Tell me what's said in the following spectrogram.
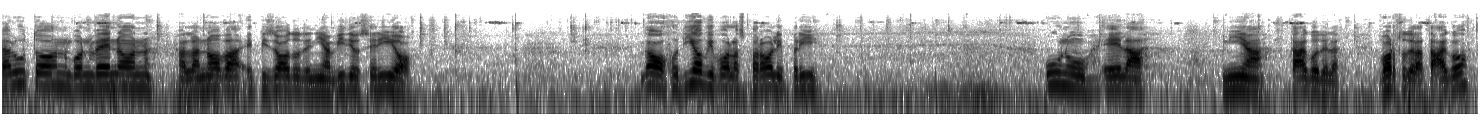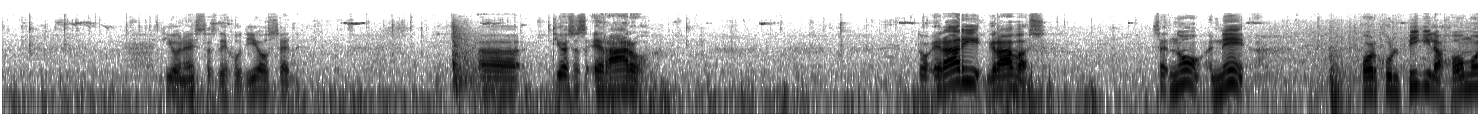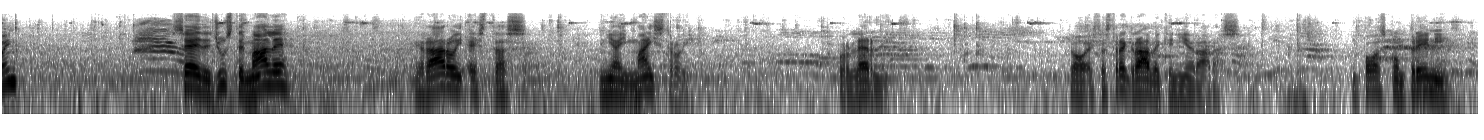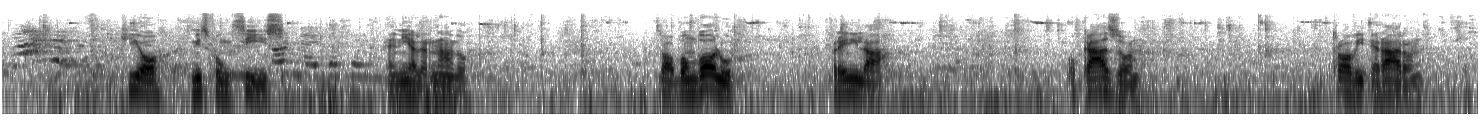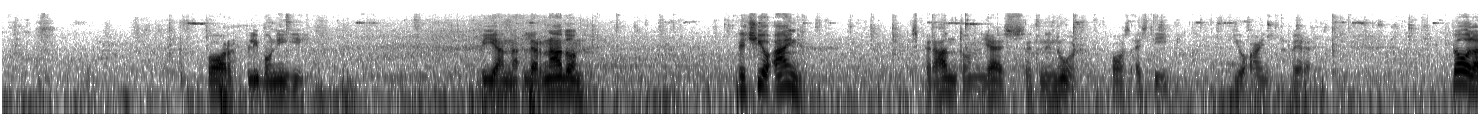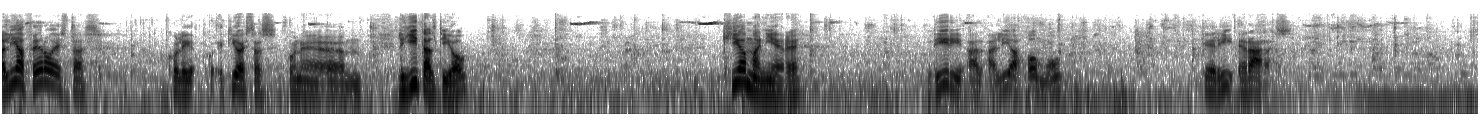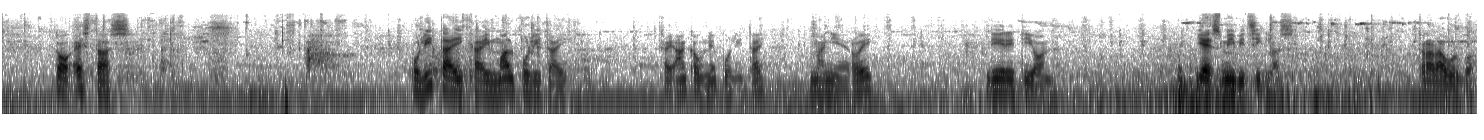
Saluton, bonvenon alla nova episodio de nia video serio. Do, hodio vi volas paroli pri unu e la mia tago della vorto della tago. Tio ne de hodio, sed uh, tio esas eraro. Do, erari gravas. Sed no, ne por culpigi la homoin, sed giuste male eraroi estas niai maestroi por lerni. Do, estas tre grave che ni eraras. Ni povas compreni kio misfunkciis en nia lernado. Do, bonvolu preni la occasion trovi eraron por plibonigi. Vian lernadon? De cio ein? Esperanton, yes, et ne nur, pos esti io ein, vere. Do, la lia fero estas, tio estas con, um, ehm, ligita al tio, kia maniere diri al alia homo che ri eraras. to estas politai kai malpolitai kai anka ne politai manieroi diri tion. Yes, mi biciclas tra la urbo.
